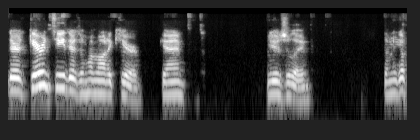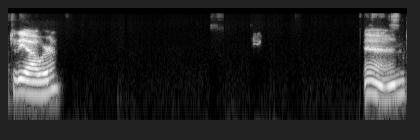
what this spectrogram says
there's guaranteed there's a harmonic here, okay? Usually. Let me go up to the hour. And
